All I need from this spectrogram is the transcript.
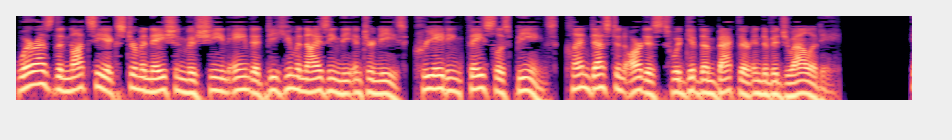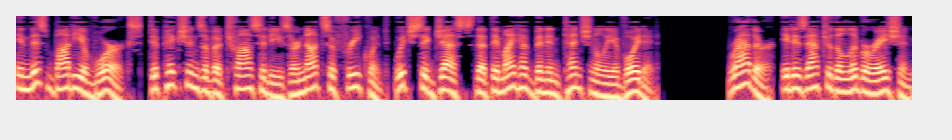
Whereas the Nazi extermination machine aimed at dehumanizing the internees, creating faceless beings, clandestine artists would give them back their individuality. In this body of works, depictions of atrocities are not so frequent, which suggests that they might have been intentionally avoided. Rather, it is after the liberation,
